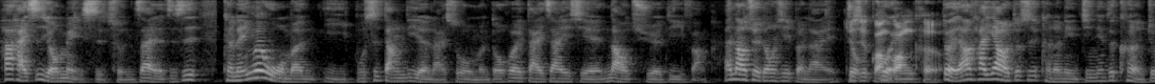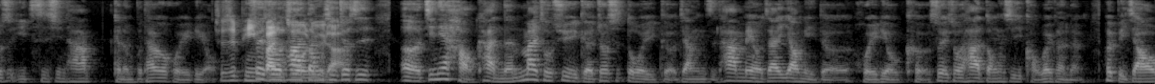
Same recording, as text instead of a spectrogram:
它还是有美食存在的，只是可能因为我们以不是当地人来说，我们都会待在一些闹区的地方，那、闹区的东西本来就是贵观光客，对，然后他要的就是可能你今天这客人就是一次性，他可能不太会回流，就是频所以说他的东。西就是呃今天好看，能卖出去一个就是多一个这样子，他没有在要你的回流客，所以说他的东西口味可能会比较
